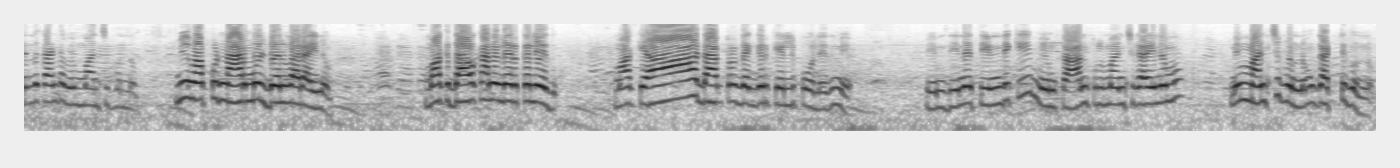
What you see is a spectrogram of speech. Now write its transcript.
ఎందుకంటే మేము మంచిగా ఉన్నాం మేము అప్పుడు నార్మల్ డెలివరీ అయినాం. మాకు దవాఖానలు ఎరకలేదు మాకు ఆ డాక్టర్ దగ్గరికి వెళ్ళిపోలేదు మేము. మేము తినే తిండికి మేము కాన్పులు మంచిగా అయినాము. మేము మంచిగా ఉన్నాం గట్టిగా ఉన్నాం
